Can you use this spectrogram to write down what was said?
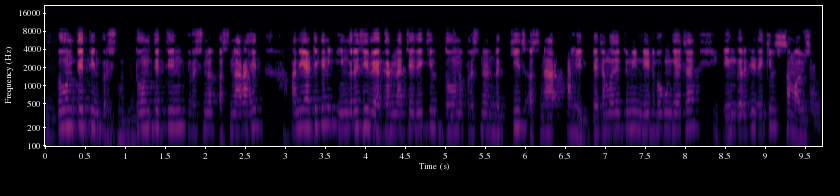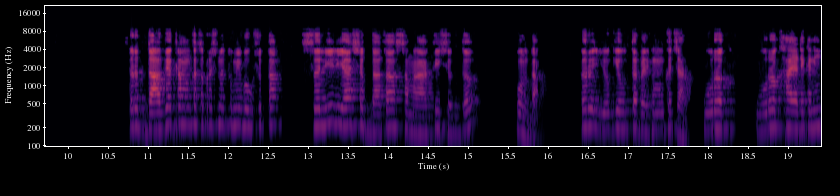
दोन ते तीन प्रश्न दोन ते तीन प्रश्न असणार आहेत. आणि या ठिकाणी इंग्रजी व्याकरणाचे देखील दोन प्रश्न नक्कीच असणार आहेत. त्याच्यामध्ये तुम्ही नीट बघून घ्यायचा इंग्रजी देखील समावेश आहे. तर दहाव्या क्रमांकाचा प्रश्न तुम्ही बघू शकता. सलील या शब्दाचा समानार्थी शब्द कोणता? तर योग्य उत्तर क्रमांक चार उरक. उरक हा या ठिकाणी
